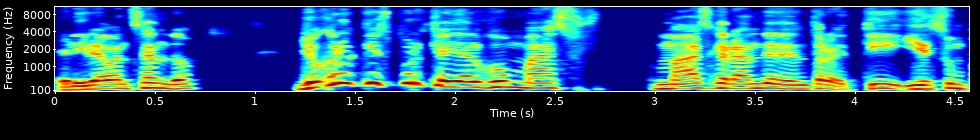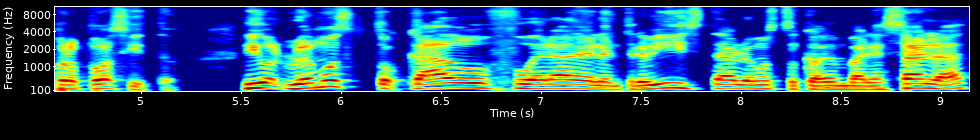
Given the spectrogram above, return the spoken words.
el ir avanzando, yo creo que es porque hay algo más, más grande dentro de ti y es un propósito. Digo, lo hemos tocado fuera de la entrevista, lo hemos tocado en varias salas,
